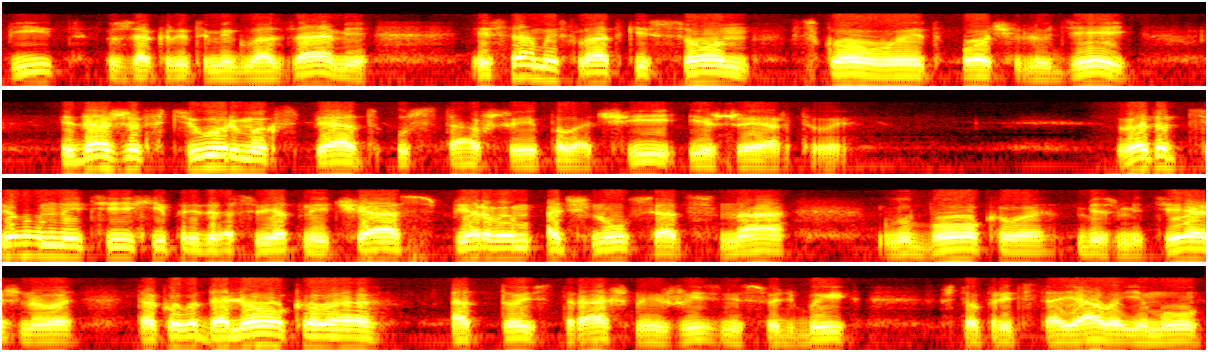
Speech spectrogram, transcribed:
спит с закрытыми глазами, и самый сладкий сон сковывает очи людей, и даже в тюрьмах спят уставшие палачи и жертвы. В этот темный, тихий предрассветный час первым очнулся от сна, глубокого, безмятежного, такого далекого от той страшной жизни судьбы, что предстояло ему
